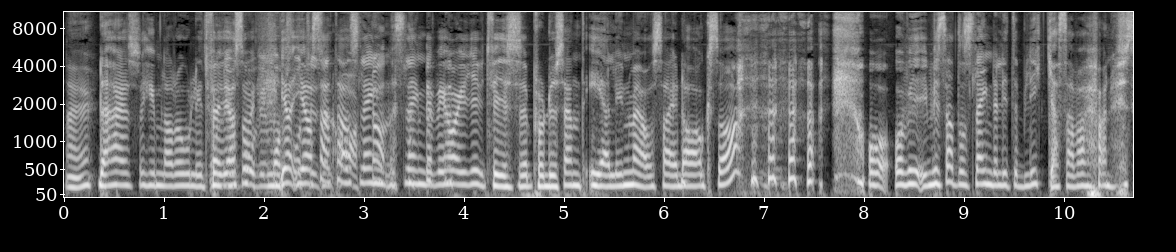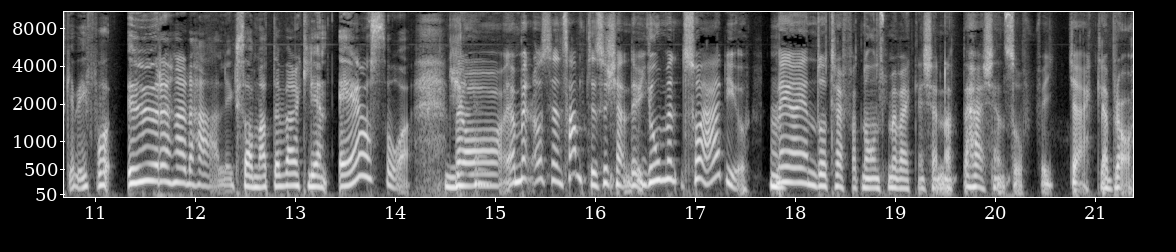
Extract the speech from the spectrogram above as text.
Nej. Det här är så himla roligt. För jag, så, går vi mot jag, jag satt här och 2018. slängde, slängde, vi har ju givetvis producent Elin med oss här idag också. och och vi, vi satt och slängde lite blickar, så här, vad fan, hur ska vi få ur den här det här, liksom, att det verkligen är så. Ja, ja men, och sen samtidigt så kände jag, jo men så är det ju. När jag ändå träffat någon som jag verkligen känner att det här känns så för jäkla bra.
